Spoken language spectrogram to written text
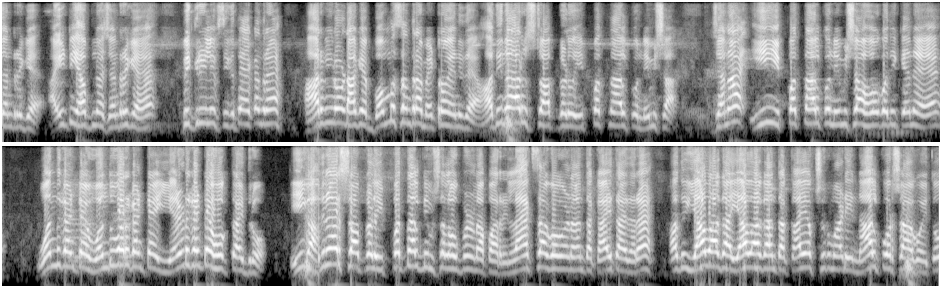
ಜನರಿಗೆ ಐ ಟಿ ಹಬ್ನ ಜನರಿಗೆ ಬಿಗ್ ರಿಲೀಫ್ ಸಿಗುತ್ತೆ. ಯಾಕಂದ್ರೆ ಆರ್ ವಿ ರೋಡ್ ಹಾಗೆ ಬೊಮ್ಮಸಂದ್ರ ಮೆಟ್ರೋ ಏನಿದೆ? ಹದಿನಾರು ಸ್ಟಾಪ್ಗಳು ಇಪ್ಪತ್ನಾಲ್ಕು ನಿಮಿಷ. ಜನ ಈ ಇಪ್ಪತ್ನಾಲ್ಕು ನಿಮಿಷ ಹೋಗೋದಿಕ್ಕೇನೆ ಒಂದ್ ಗಂಟೆ, ಒಂದೂವರೆ ಗಂಟೆ, ಎರಡು ಗಂಟೆ ಹೋಗ್ತಾ ಇದ್ರು. ಈಗ ಹದಿನಾರು ಸ್ಟಾಪ್ಗಳು ಇಪ್ಪತ್ನಾಲ್ಕು ನಿಮಿಷದಲ್ಲಿ ಹೋಗ್ಬಿಡೋಣಪ್ಪ, ರಿಲ್ಯಾಕ್ಸ್ ಆಗಿ ಹೋಗೋಣ ಅಂತ ಕಾಯ್ತಾ ಇದಾರೆ. ಅದು ಯಾವಾಗ ಯಾವಾಗ ಅಂತ ಕಾಯೋಕ್ ಶುರು ಮಾಡಿ ನಾಲ್ಕು ವರ್ಷ ಆಗೋಯ್ತು.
